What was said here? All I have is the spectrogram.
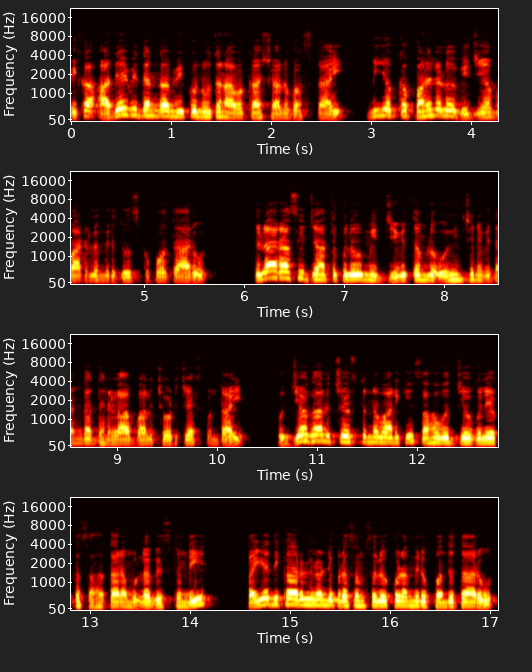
ఇక అదే విధంగా మీకు నూతన అవకాశాలు వస్తాయి. మీ యొక్క పనులలో విజయబాటలో మీరు దూసుకుపోతారు. తులారాశి జాతకులు మీ జీవితంలో ఊహించిన విధంగా ధనలాభాలు చోటు చేసుకుంటాయి. ఉద్యోగాలు చేస్తున్న వారికి సహ ఉద్యోగుల యొక్క సహకారం లభిస్తుంది. పై అధికారుల నుండి ప్రశంసలు కూడా మీరు పొందుతారు.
